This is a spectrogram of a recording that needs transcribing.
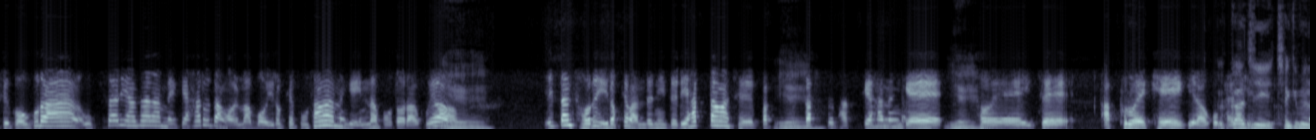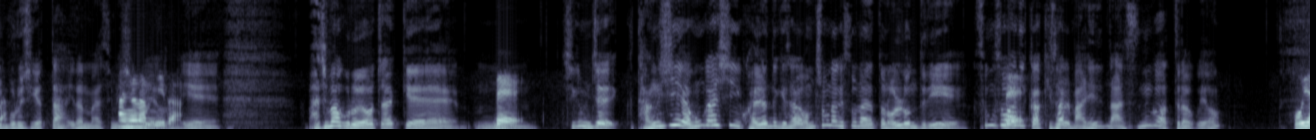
즉 억울한 옥살이 한 사람에게 하루당 얼마 뭐 이렇게 보상하는 게 있나 보더라고요. 예. 일단 저를 이렇게 만든 이들이 합당한 죄값, 예. 받게 하는 게 예. 저의 이제 앞으로의 계획이라고 끝까지 책임을. 물으시겠다 이런 말씀이시고요. 당연합니다. 예. 마지막으로요, 짧게. 음, 네. 지금 이제 그 당시에 홍갈 씨 관련된 기사를 엄청나게 쏟아냈던 언론들이 승소하니까 네. 기사를 많이는 안 쓰는 것 같더라고요. 거의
